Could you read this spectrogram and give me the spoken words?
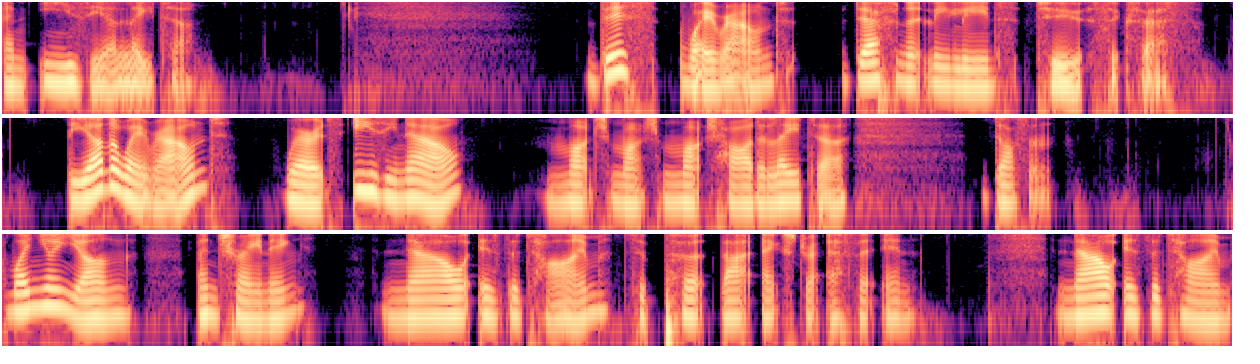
and easier later? This way round definitely leads to success. The other way round, where it's easy now, much, much, much harder later, doesn't. When you're young and training, now is the time to put that extra effort in. Now is the time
